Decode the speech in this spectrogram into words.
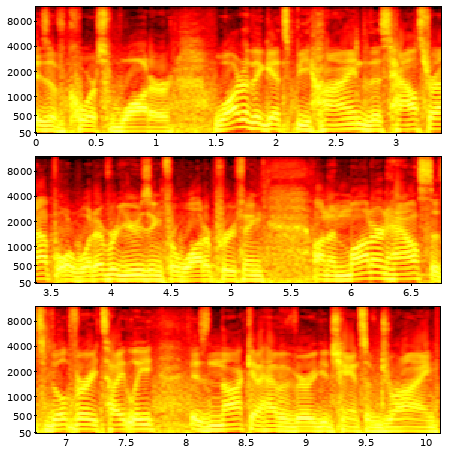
is of course water. Water that gets behind this house wrap or whatever you're using for waterproofing on a modern house that's built very tightly is not going to have a very good chance of drying.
